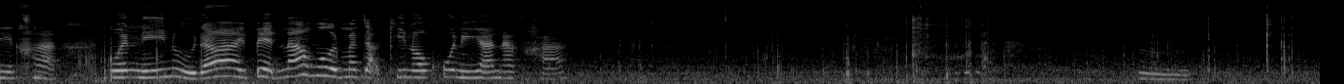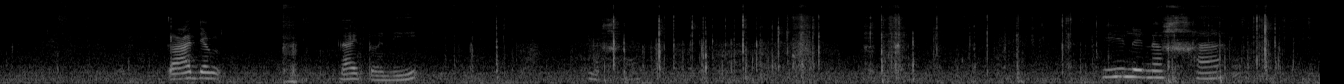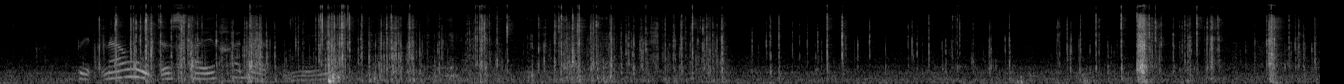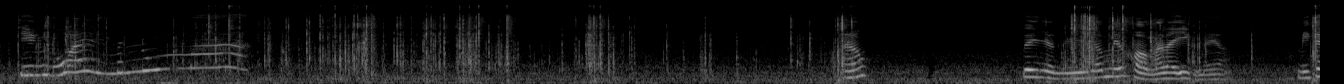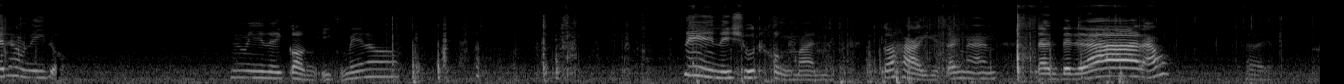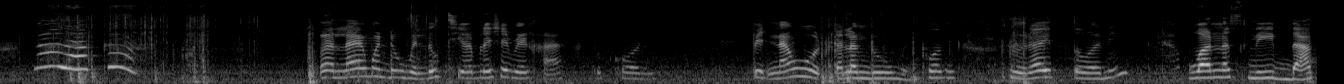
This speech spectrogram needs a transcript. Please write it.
ดีค่ะ วันนี้หนูได้เป็ดหน้าวูดมาจากคิโนคุนิยะนะคะอืมการ์ดยังได้ตัวนี้นะคะนี่เลยนะคะ เป็ดหน้าหูจะใช้ขนาดนี้ จริงด้วย มันนุ่มมาก เอ้าเป็นอย่างนี้แล้วมีของอะไรอีกไหมอะ มีแค่เท่านี้เหรอมีในกล่องอีกไหมเนาะนี่ในชุดของมัน ก็หายอยู่ตั้งนานแต่แต่ละแล้วอะไรน่ารักอะตอนแรกมันดูเหมือนลูกเชียบเลยใช่ไหมคะ ทุกคน ปิดหน้าวูดกำลังดูเหมือนพวกหนูได้ตัวนี้ Wanna Sleep Duck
